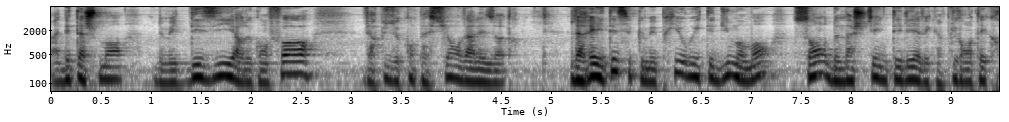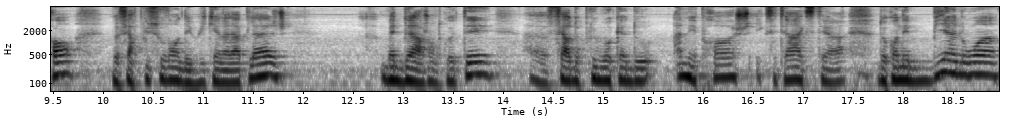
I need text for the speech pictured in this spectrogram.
un détachement de mes désirs de confort, vers plus de compassion envers les autres. La réalité, c'est que mes priorités du moment sont de m'acheter une télé avec un plus grand écran, me faire plus souvent des week-ends à la plage, mettre de l'argent de côté, euh, faire de plus beaux cadeaux à mes proches, etc., etc. Donc on est bien loin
